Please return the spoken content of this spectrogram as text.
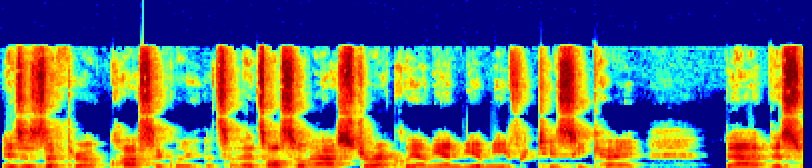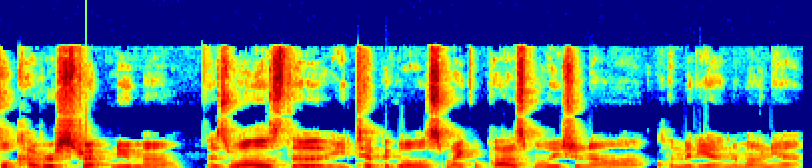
is azithro, classically. That's, that's also asked directly on the NBME for 2CK, that this will cover strep pneumo, as well as the atypicals, Mycoplasma legionella, chlamydia pneumonia,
